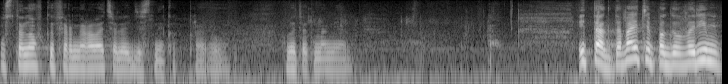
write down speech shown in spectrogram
установкой формирователя десны, как правило, в этот момент. Итак, давайте поговорим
